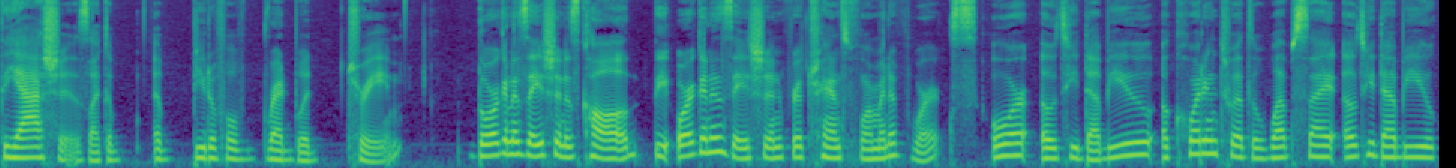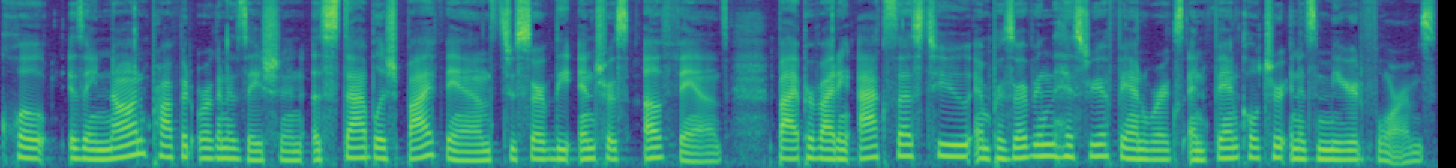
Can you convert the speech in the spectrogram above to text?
the ashes, like a, a beautiful redwood tree. The organization is called the Organization for Transformative Works, or OTW. According to the website, OTW, quote, is a nonprofit organization established by fans to serve the interests of fans by providing access to and preserving the history of fan works and fan culture in its myriad forms.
